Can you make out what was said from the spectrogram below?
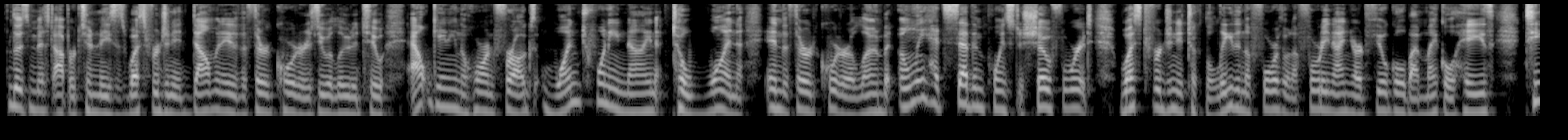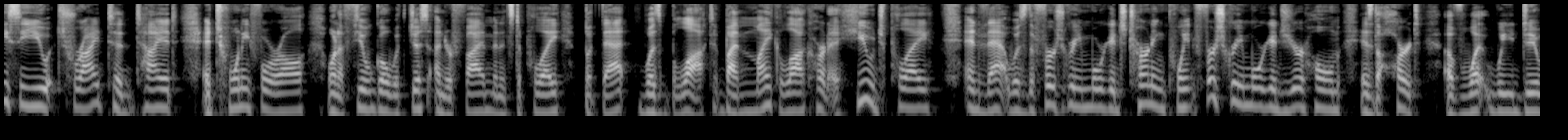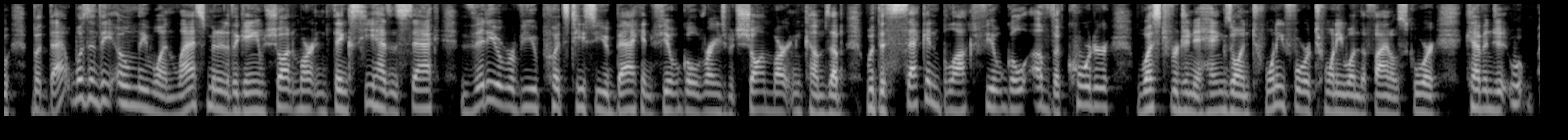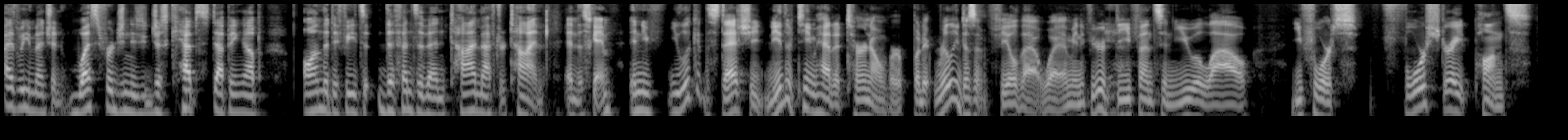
those missed opportunities as West Virginia dominated the third quarter, as you alluded to, outgaining the Horned Frogs 129 to 1 in the third quarter alone, but only had seven points to show for it. West Virginia took the lead in the fourth on a 49 yard field goal by Michael Hayes. TCU tried to tie it at 24 all on a field goal with just under five minutes to play, but that was blocked by Mike Lockhart, a huge play, and that was the First Green Mortgage turning point. First Green Mortgage, your home is the heart of what we do. But that wasn't the only one. Last minute of the game, Sean Martin thinks he has a sack. Video review puts TCU back in field goal range, but Sean Martin comes up with the second blocked field goal of the quarter. West Virginia hangs on 24 21, the final score. Kevin, as we mentioned, West Virginia just kept stepping up on the defeats, defensive end time after time in this game. And you you look at the stat sheet, neither team had a turnover, but it really doesn't feel that way. I mean, if you're a defense and you allow, you force four straight punts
